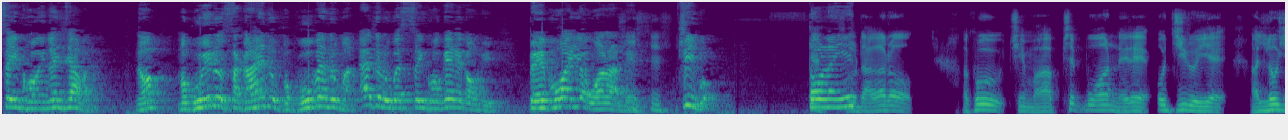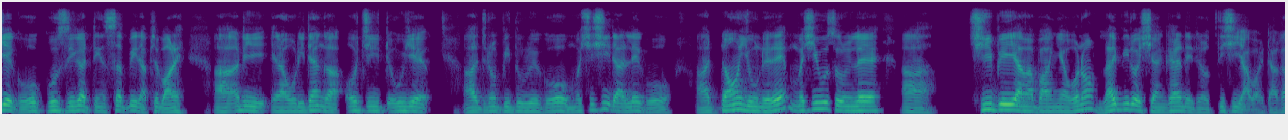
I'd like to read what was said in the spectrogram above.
စိန်ခေါ်ရင်လည်းရပါတယ်နော်မကွေးတို့စကိုင်းတို့ပဲဘိုးဘန်းတို့မှာအဲ့ဒါလိုပဲစိန်ခေါ်ခဲ့တဲ့ကောင်တွေဘယ်ဘဝရောက်သွားတာလဲကြည့်ပေါ့တော်လန်ရေးဆိုဒါကတော့အခုချင်းမှာဖြစ်ပွားနေတဲ့အုတ်ကြီးတွေရဲ့အလုတ်ရက်ကိုကိုစီကတင်ဆက်ပေးတာဖြစ်ပါတယ်။အာအဲ့ဒီအရာဝတီတန်းကအုတ်ကြီးတူရဲ့အာကျွန်တော်ပြည်သူတွေကိုမရှိရှိတာလက်ကိုအာတောင်းယုံနေတယ်မရှိဘူးဆိုရင်လည်းအာ ချီးပေးရမှာပါညာဘောနော်လိုက်ပြီးတော့ရှန်ခန်းနေတယ်လို့သိရှိရပါတယ်ဒါက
